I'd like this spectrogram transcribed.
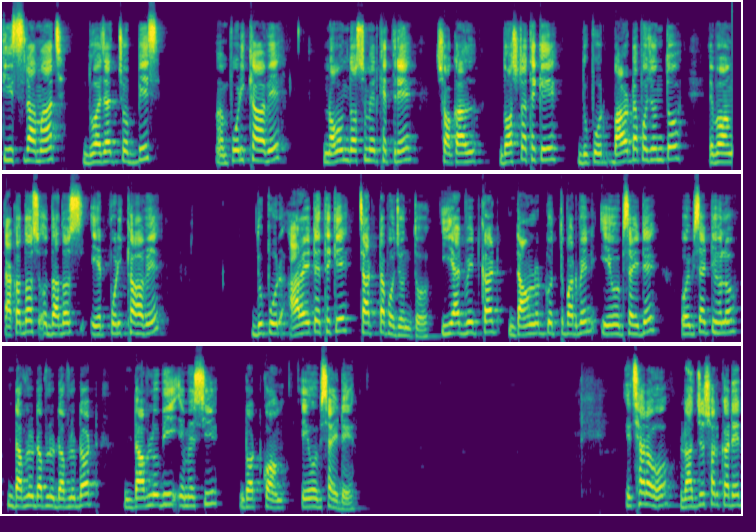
তিসরা মার্চ দু হাজার চব্বিশ পরীক্ষা হবে নবম দশমের ক্ষেত্রে সকাল দশটা থেকে দুপুর বারোটা পর্যন্ত এবং একাদশ ও দ্বাদশ এর পরীক্ষা হবে দুপুর আড়াইটা থেকে চারটা পর্যন্ত। ই অ্যাডমিট কার্ড ডাউনলোড করতে পারবেন এই ওয়েবসাইটে ওয়েবসাইটটি হলো ডাব্লু ডট ডট কম এই ওয়েবসাইটে। এছাড়াও রাজ্য সরকারের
